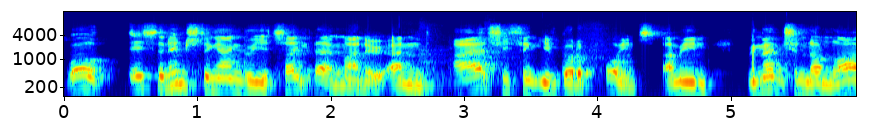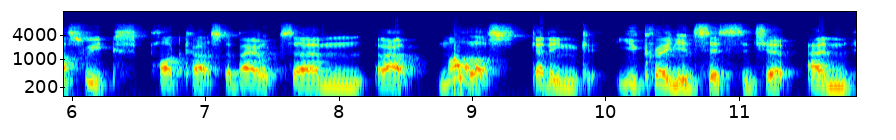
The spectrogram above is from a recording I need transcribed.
Well, it's an interesting angle you take there, Manu, and I actually think you've got a point. I mean, we mentioned on last week's podcast about um, about Marlos getting Ukrainian citizenship, and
